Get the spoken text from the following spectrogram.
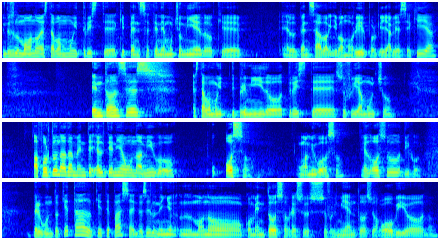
entonces el mono estaba muy triste, que pensé, tenía mucho miedo, que él pensaba que iba a morir porque ya había sequía. Entonces estaba muy deprimido, triste, sufría mucho. Afortunadamente él tenía un amigo oso, un amigo oso. El oso dijo, preguntó, ¿qué tal? ¿Qué te pasa? Entonces el niño, el mono comentó sobre sus sufrimientos, su agobio, ¿no?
